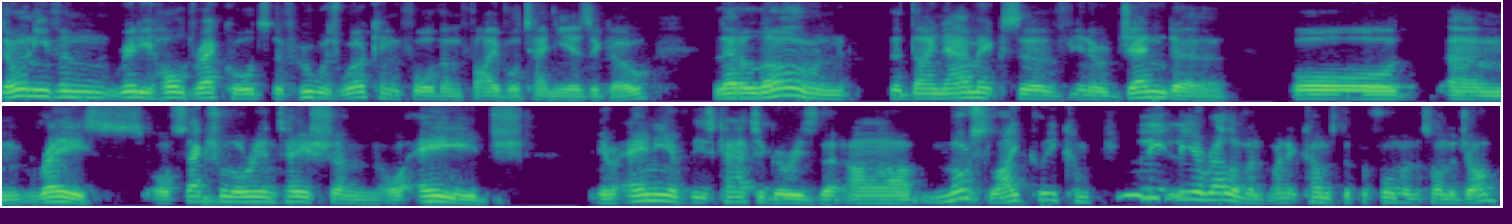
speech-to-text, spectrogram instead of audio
don't even really hold records of who was working for them five or 10 years ago, let alone the dynamics of, you know, gender or um, race or sexual orientation or age, you know, any of these categories that are most likely completely irrelevant when it comes to performance on the job,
